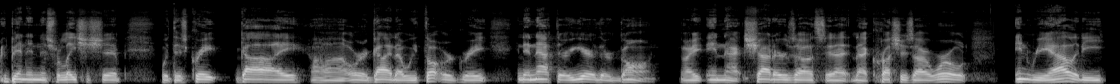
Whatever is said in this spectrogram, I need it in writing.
we've been in this relationship with this great guy uh, or a guy that we thought were great. And then after a year, they're gone, right? And that shatters us, that, that crushes our world in reality,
